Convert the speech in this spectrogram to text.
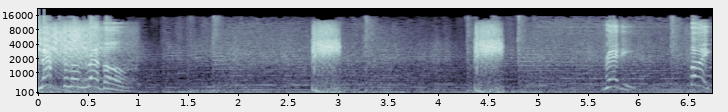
Maximum level. Ready. Fight.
